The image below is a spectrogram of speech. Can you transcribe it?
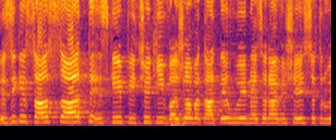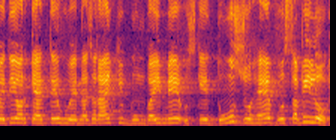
इसी के साथ साथ इसके पीछे की वजह बताते हुए नज़र आए विशेष चतुर्वेदी और कहते हुए नज़र आए कि मुंबई में उसके दोस्त जो है, वो सभी लोग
